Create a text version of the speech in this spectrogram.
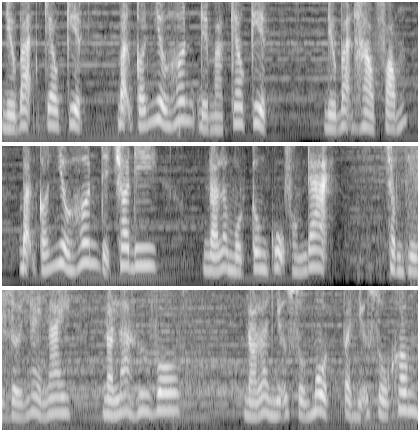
Nếu bạn keo kiệt, bạn có nhiều hơn để mà keo kiệt. Nếu bạn hào phóng, bạn có nhiều hơn để cho đi. Nó là một công cụ phóng đại. Trong thế giới ngày nay, nó là hư vô. Nó là những số 1 và những số 0.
